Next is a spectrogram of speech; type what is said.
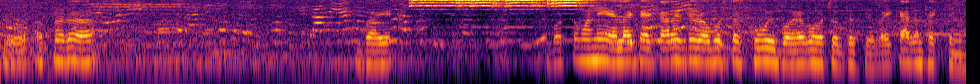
তো আপনারা ভাই, বর্তমানে এলাকায় কারেন্টের অবস্থা খুবই ভয়াবহ চলতেছে। ভাই কারেন্ট থাকছে না।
